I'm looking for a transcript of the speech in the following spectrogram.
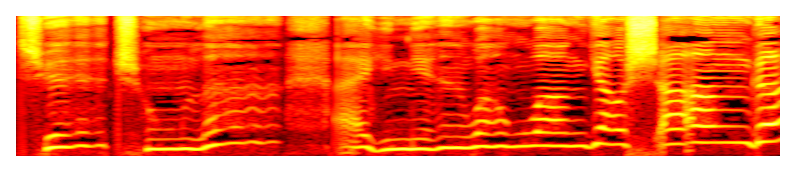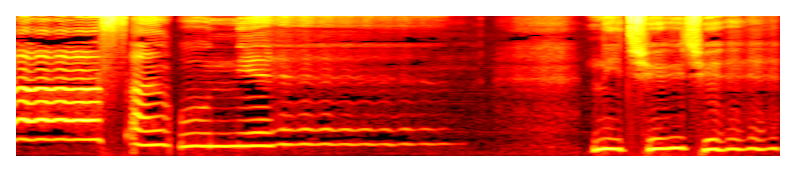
却中了。爱一年往往要伤个三五年。你拒绝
